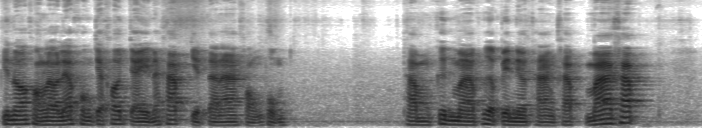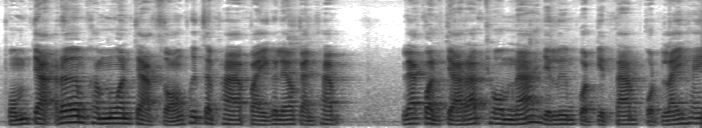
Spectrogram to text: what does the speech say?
พี่น้องของเราแล้วคงจะเข้าใจนะครับ เจตนาของผมทำขึ้นมาเพื่อเป็นแนวทางครับมาครับ ผมจะเริ่มคำนวณจาก 2 พฤษภาไปก็แล้วกันครับ และก่อนจะรับชมนะ อย่าลืมกดติดตามกดไลค์ให้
